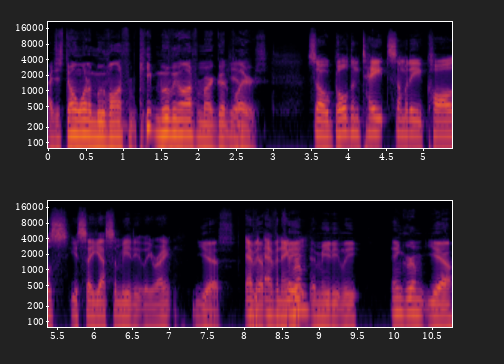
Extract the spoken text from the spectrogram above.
I just don't want to move on from keep moving on from our good Yeah. players. So Golden Tate, somebody calls, you say yes immediately, right? Yes. Evan- Evan Tate Engram? immediately. Engram, yeah.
